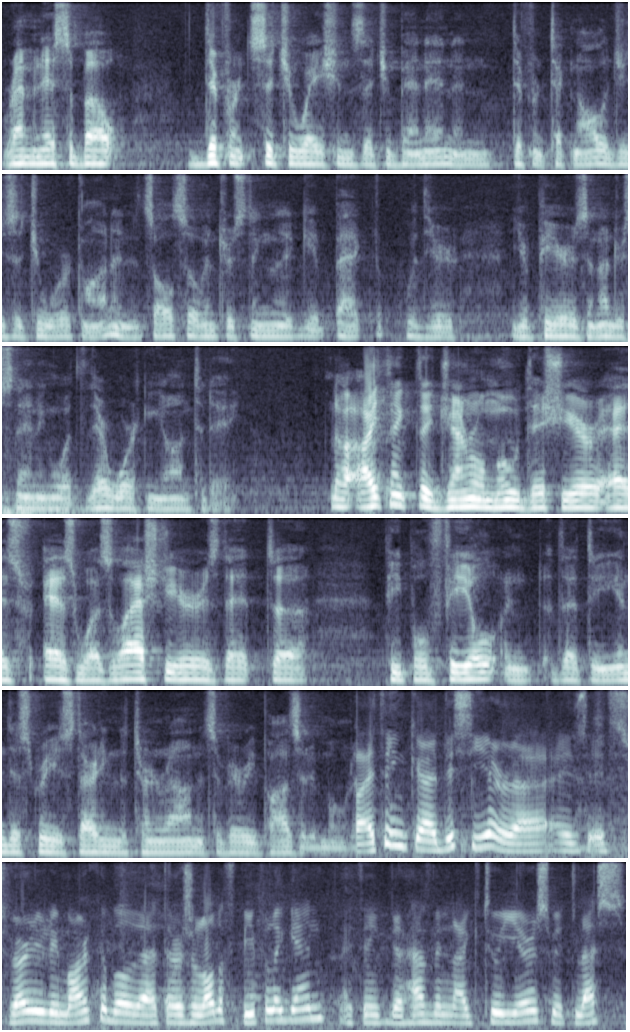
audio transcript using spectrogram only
reminisce about different situations that you've been in and different technologies that you work on. And it's also interesting to get back with your, your peers and understanding what they're working on today. No, I think the general mood this year, as, as was last year, is that uh, people feel and that the industry is starting to turn around. It's a very positive mood. I think uh, this year uh, is, it's very remarkable that there's a lot of people again. I think there have been like two years with less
